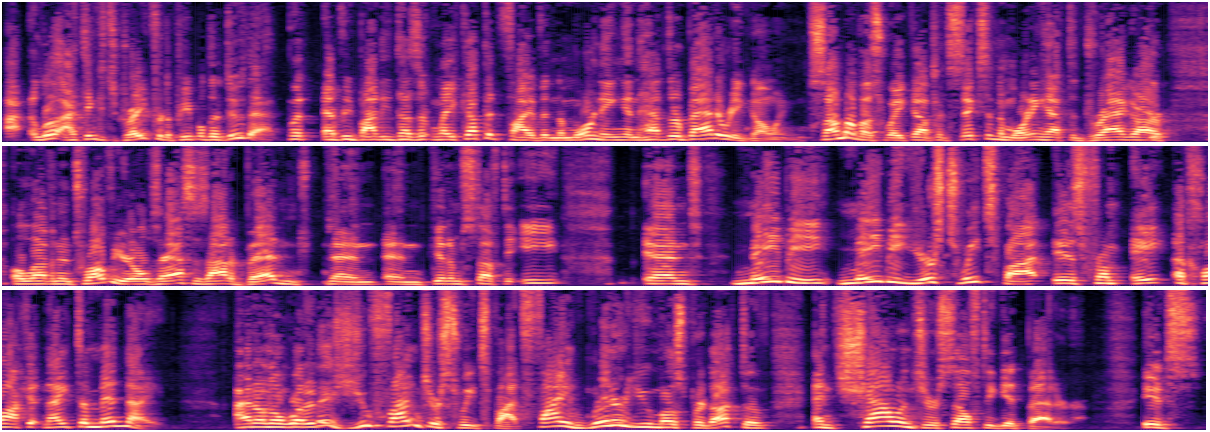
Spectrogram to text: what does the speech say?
I, look, I think it's great for the people to do that, but everybody doesn't wake up at five in the morning and have their battery going. Some of us wake up at six in the morning, have to drag our 11 and 12 year olds' asses out of bed and, and, and get them stuff to eat. And maybe, maybe your sweet spot is from eight o'clock at night to midnight. I don't know what it is. You find your sweet spot. Find when are you most productive and challenge yourself to get better. It's,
